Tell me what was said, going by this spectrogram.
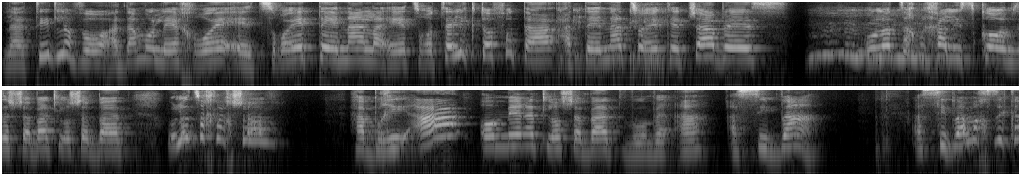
לעתיד לבוא, אדם הולך, רואה עץ, רואה תאנה על העץ, רוצה לקטוף אותה, התאנה צועקת שבס. הוא לא צריך בכלל לזכור אם זה שבת, לא שבת, הוא לא צריך לחשוב. הבריאה אומרת לא שבת, והוא אומר, אה, הסיבה. הסיבה מחזיקה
